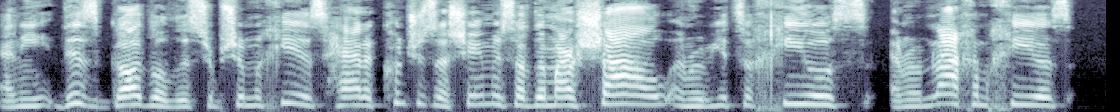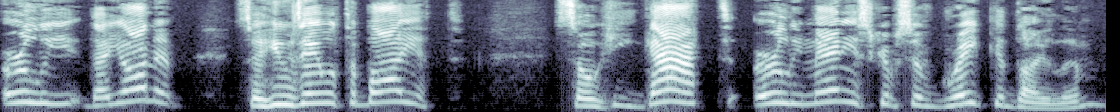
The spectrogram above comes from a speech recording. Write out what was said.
And he, this gadol, this Reb Shimon had a kunshas Hashemis of the Maharshal and Reb Yitzchak and Reb Nachem early Dayanim. So he was able to buy it. So he got early manuscripts of great Gedolim,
